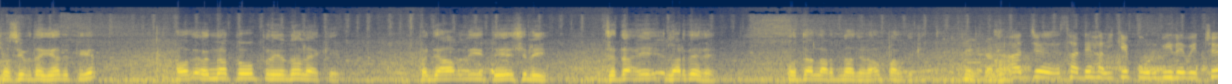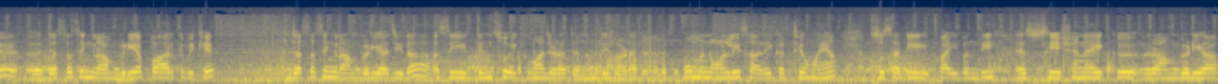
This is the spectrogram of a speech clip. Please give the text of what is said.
ਸੋ ਅਸੀਂ ਵਧਾਈਆਂ ਦਿੱਤੀਆਂ ਔਰ ਉਹਨਾਂ ਤੋਂ ਪ੍ਰੇਰਨਾ ਲੈ ਕੇ ਪੰਜਾਬ ਲਈ ਦੇਸ਼ ਲਈ ਜਿੱਦਾਂ ਇਹ ਲੜਦੇ ਰਹੇ ਉੱਦਾਂ ਲੜਨ ਜਿਹੜਾ ਉਹ ਪਰਨ ਕੀਤਾ। ਅੱਜ ਸਾਡੇ ਹਲਕੇ ਪੂਰਬੀ ਦੇ ਵਿੱਚ ਜੱਸਾ ਸਿੰਘ ਰਾਮਗੜੀਆ ਪਾਰਕ ਵਿਖੇ ਜੱਸਾ ਸਿੰਘ ਰਾਮਗੜੀਆ ਜੀ ਦਾ ਅਸੀਂ 301ਵਾਂ ਜਿਹੜਾ ਜਨਮ ਦਿਹਾੜਾ ਹੈ ਉਹ ਮਨਾਉਣ ਲਈ ਸਾਰੇ ਇਕੱਠੇ ਹੋਏ ਆ ਸੋ ਸਾਡੀ ਭਾਈਬੰਦੀ ਐਸੋਸੀਏਸ਼ਨ ਹੈ ਇੱਕ ਰਾਮਗੜੀਆ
